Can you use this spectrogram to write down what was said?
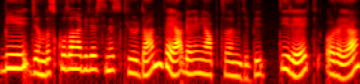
Bir cımbız kullanabilirsiniz kürdan veya benim yaptığım gibi direkt oraya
